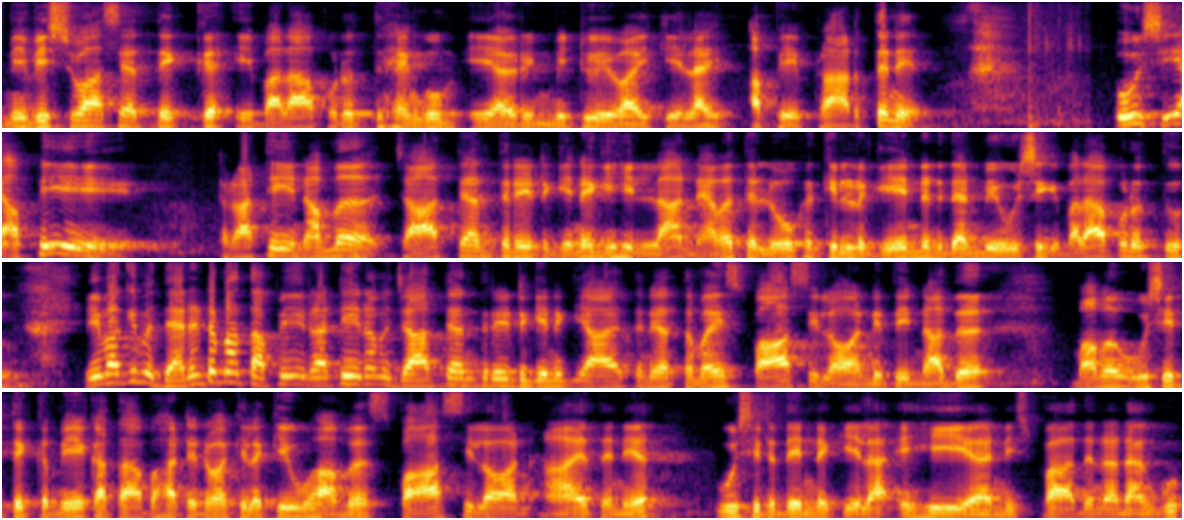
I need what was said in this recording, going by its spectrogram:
මේ විශ්වාසයත් එක්ක ඒ බලාපොරොත්තු හැඟුම් ඒ අයුරින් මිටුවේවයි කියලයි අපේ ප්‍රාර්ථනය. ඌෂි අපේ රටේ නම ජාත්‍යන්තරයට ගෙන ගිහිල්ලා නැවත ලෝක කිල්ල ගේන්නට දැන්ම ෂි බලාපොරොත්තු. ඒවගේ දැනටමත් අපේ රටේ නම ජාත්‍යන්තරයට ගෙනගේ ආයතනයක් තමයි ස්පාසිලෝන් ඉතින් අද මම ඌෂිත් එක්ක මේ කතා බහටනවා කියලා කිව්හම ස්පාසිලෝන් ආයතනය ඌෂිට දෙන්න කියලා එහි නිෂ්පාදන අඩංගු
